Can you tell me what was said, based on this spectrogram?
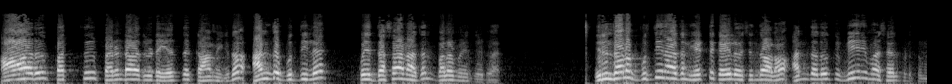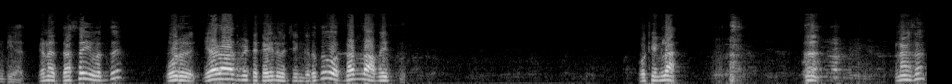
ஆறு பத்து பன்னெண்டாவது விட எது காமிக்குதோ அந்த புத்தியில கொஞ்சம் தசாநாதன் பலம் விடுவார் இருந்தாலும் புத்திநாதன் எட்டு கையில வச்சிருந்தாலும் அந்த அளவுக்கு வீரியமா செயல்படுத்த முடியாது. ஏன்னா தசை வந்து ஒரு ஏழாவது வீட்டை கையில் வச்சுங்கிறது ஒரு நல்ல அமைப்பு. ஓகேங்களா? ஆ. என்னங்க சார்?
